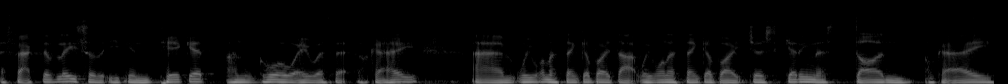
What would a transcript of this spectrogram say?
effectively so that you can take it and go away with it. Okay. Um, we want to think about that. We want to think about just getting this done. Okay.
